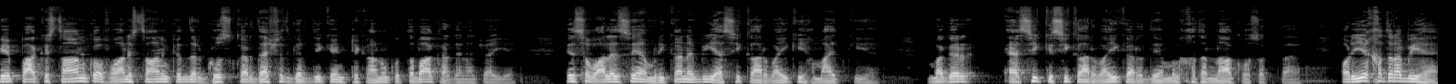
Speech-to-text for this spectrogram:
कि पाकिस्तान को अफ़गानिस्तान के अंदर घुस कर दहशत गर्दी के इन ठिकानों को तबाह कर देना चाहिए। इस हवाले से अमरीका ने भी ऐसी कार्रवाई की हमायत की है, मगर ऐसी किसी कार्रवाई का रद्दमल ख़तरनाक हो सकता है, और ये ख़तरा भी है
